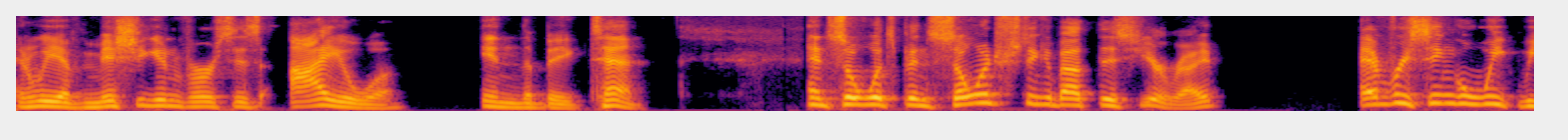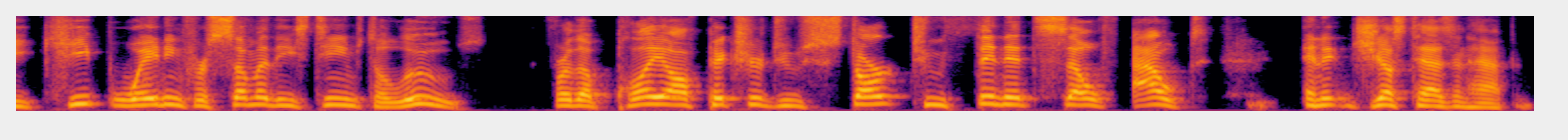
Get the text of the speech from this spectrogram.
And we have Michigan versus Iowa in the Big 10. And so, what's been so interesting about this year, right? Every single week, we keep waiting for some of these teams to lose for the playoff picture to start to thin itself out. And it just hasn't happened.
